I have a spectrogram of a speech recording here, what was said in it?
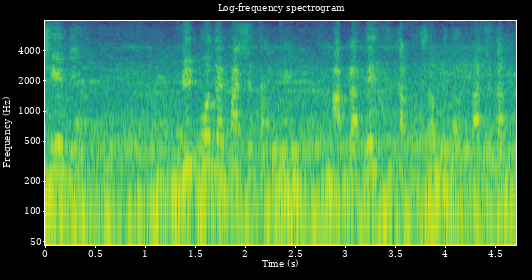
চেনে বিপদের পাশে থাকে। আপনারা দেখতে থাকুন সম্পদের পাশে থাকুন।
